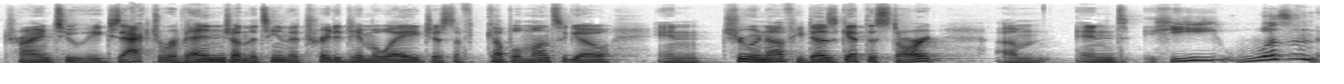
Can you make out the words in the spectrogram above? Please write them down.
trying to exact revenge on the team that traded him away just a couple months ago. And true enough, he does get the start. Um, and he wasn't,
